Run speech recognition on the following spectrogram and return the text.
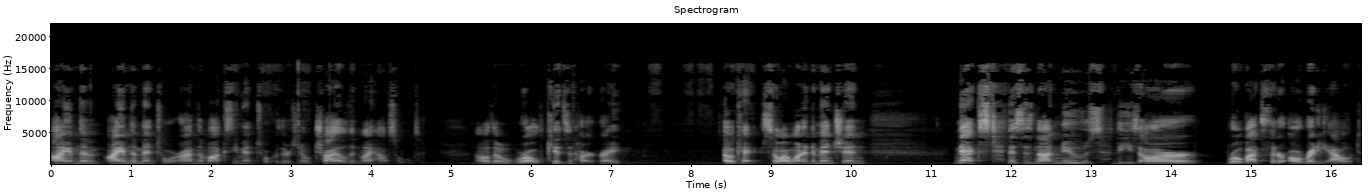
I am the I am the mentor. I'm the Moxie mentor. There's no child in my household. Although we're all kids at heart, right? Okay, so I wanted to mention next, this is not news. These are robots that are already out.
